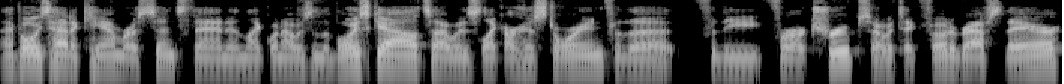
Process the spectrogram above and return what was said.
I've always had a camera since then. And like when I was in the Boy Scouts, I was like our historian for the for the for our troops. So I would take photographs there,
